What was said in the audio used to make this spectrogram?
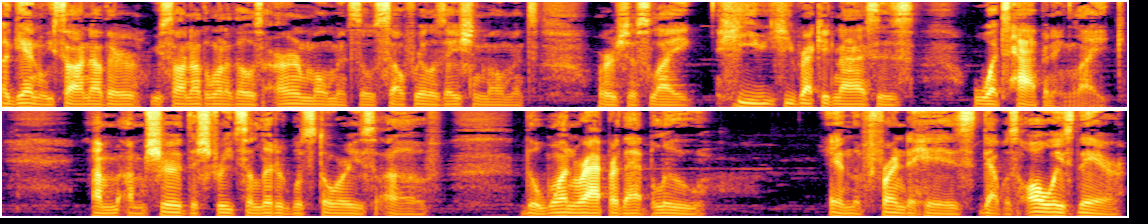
again, we saw another, we saw another one of those Earn moments, those self-realization moments where it's just like he, he recognizes what's happening. Like I'm, I'm sure the streets are littered with stories of the one rapper that blew and the friend of his that was always there,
